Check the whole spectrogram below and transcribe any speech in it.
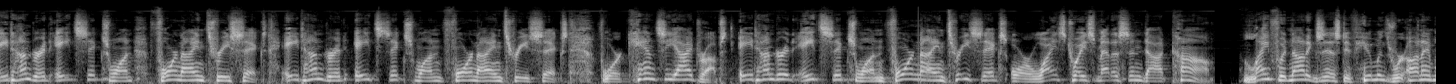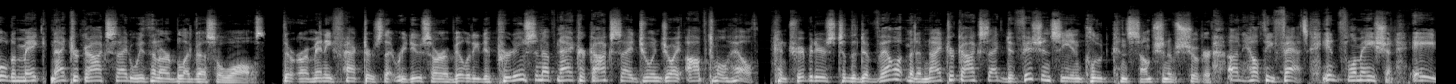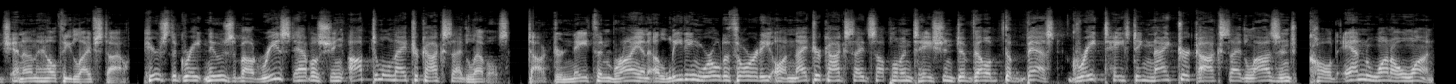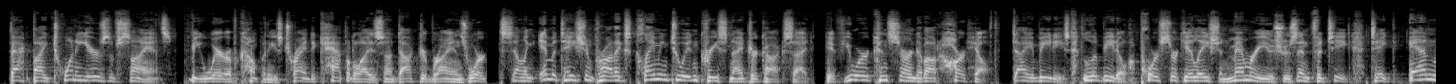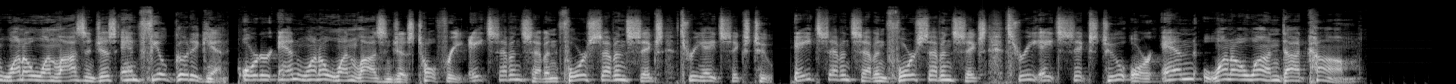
800-861-4936. 800-861-4936. For CAN-C eye drops, 800-861-4936 or wisechoicemedicine.com. Life would not exist if humans were unable to make nitric oxide within our blood vessel walls. There are many factors that reduce our ability to produce enough nitric oxide to enjoy optimal health. Contributors to the development of nitric oxide deficiency include consumption of sugar, unhealthy fats, inflammation, age, and unhealthy lifestyle. Here's the great news about reestablishing optimal nitric oxide levels. Dr. Nathan Bryan, a leading world authority on nitric oxide supplementation, developed the best, great tasting nitric oxide lozenge called N101, backed by 20 years of science. Beware of companies trying to capitalize on Dr. Bryan's work, selling imitation products claiming to increase nitric oxide. If you are concerned about heart health, diabetes, libido, poor circulation, memory issues, and fatigue, take N101 lozenges and feel good again. Order N101 lozenges toll free 877 476 3862. 877 476 3862 or N101.com.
